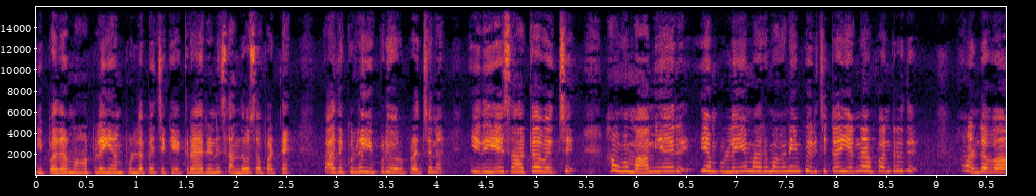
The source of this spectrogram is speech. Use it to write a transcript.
இப்போதான் மாப்பிள்ளை என் புள்ள பேச்ச கேட்குறாருன்னு சந்தோஷப்பட்டேன். அதுக்குள்ளே இப்படி ஒரு பிரச்சனை. இதையே சாக்கா வச்சு அவங்க மாமியார் என் பிள்ளையும் மருமகனையும் பிரிச்சுட்டா என்ன பண்ணுறது ஆண்டவா.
